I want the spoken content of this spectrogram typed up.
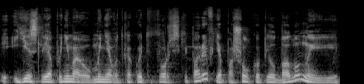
если я понимаю, у меня вот какой-то творческий порыв, я пошел, купил баллоны и,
